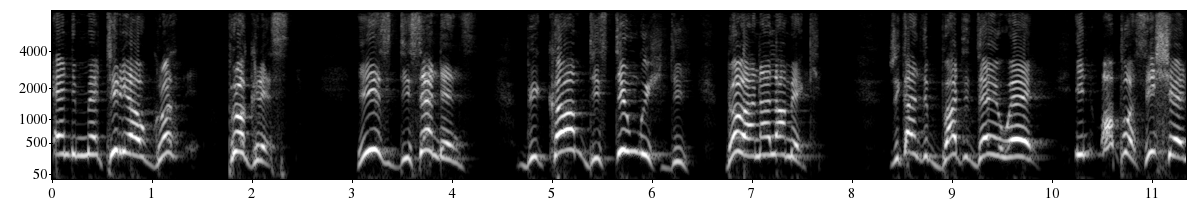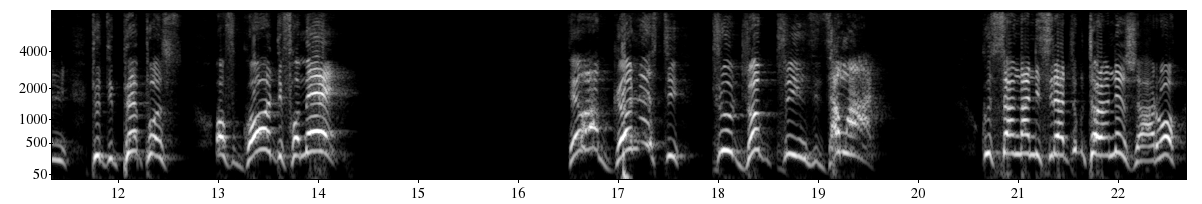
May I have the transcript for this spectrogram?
and material gross, progress his descendants become distinguished ndovana lameki zvikanzi but they were in opposition to the purpose of god for man they were against true doctrines dzamwari kusanganisira tiri kutaura nezvaro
